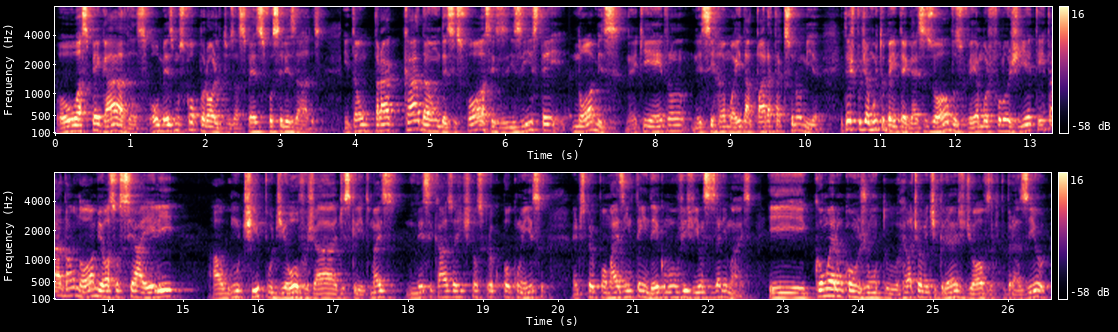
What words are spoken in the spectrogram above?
ou as pegadas, ou mesmo os coprólitos, as fezes fossilizadas. Então, para cada um desses fósseis, existem nomes né, que entram nesse ramo aí da parataxonomia. Então, a gente podia muito bem pegar esses ovos, ver a morfologia e tentar dar um nome ou associar ele a algum tipo de ovo já descrito. Mas, nesse caso, a gente não se preocupou com isso. A gente se preocupou mais em entender como viviam esses animais. E como era um conjunto relativamente grande de ovos aqui do Brasil,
